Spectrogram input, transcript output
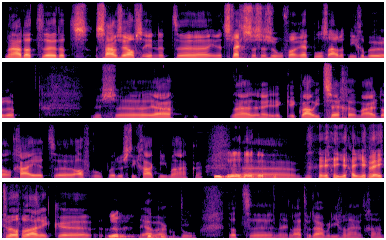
Nou, dat, dat zou zelfs in het, in het slechtste seizoen van Red Bull zou dat niet gebeuren. Dus ja, nou, nee, ik, ik wou iets zeggen, maar dan ga je het eh, afroepen. Dus die ga ik niet maken. Ehm, ja, je weet wel waar ik, eh, Yep. ja, waar ik op doel. Dat, eh, nee, laten we daar maar niet van uitgaan.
